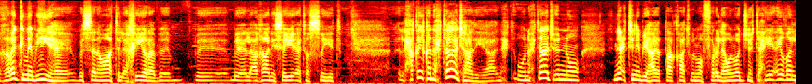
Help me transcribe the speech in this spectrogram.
غرقنا بيها بالسنوات الأخيرة بالأغاني سيئة الصيت. الحقيقة نحتاج هذه نحت- ونحتاج أنه نعتني بهاي الطاقات ونوفر لها ونوجه تحية أيضا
